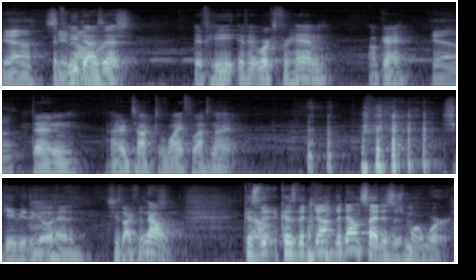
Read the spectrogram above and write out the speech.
Yeah. If he does works. it, if he if it works for him, okay, Yeah. then I already talked to wife last night. She gave you the go ahead. She's like, no, Because No. the, cause the, down, the downside is there's more work,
